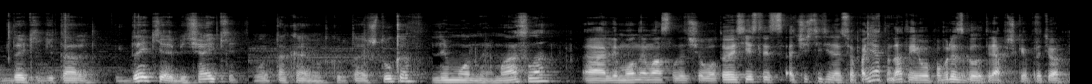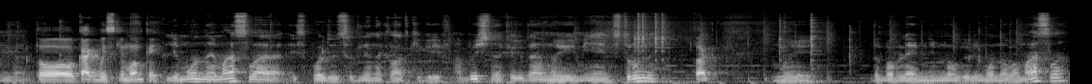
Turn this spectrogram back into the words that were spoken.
деки гитары. Деки, обечайки. Вот такая вот крутая штука. Лимонное масло. А лимонное масло для чего? То есть, если с очистителем все понятно, да, ты его побрызгал и тряпочкой протер, то как быть с лимонкой? Лимонное масло используется для накладки гриф. Обычно, когда мы меняем струны, Так, мы добавляем немного лимонного масла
